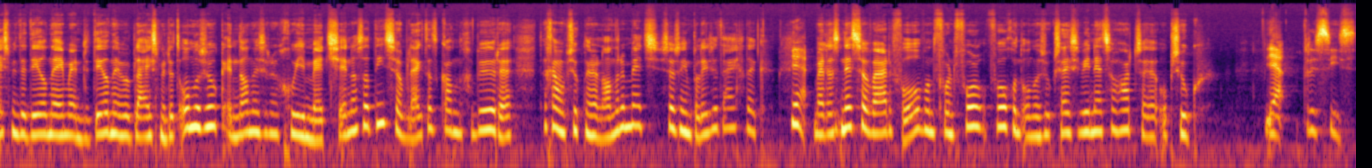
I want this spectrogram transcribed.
is met de deelnemer en de deelnemer blij is met het onderzoek. En dan is er een goede match. En als dat niet zo blijkt, dat kan gebeuren, dan gaan we op zoek naar een andere match. Zo simpel is het eigenlijk. Ja, Maar dat is net zo waardevol, want voor een vol- volgend onderzoek zijn ze weer net zo hard op zoek. ja precies.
